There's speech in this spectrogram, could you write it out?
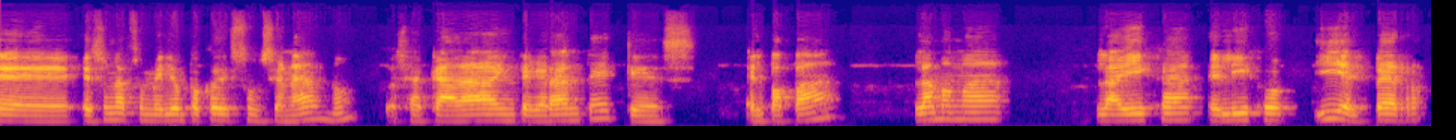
eh, es una familia un poco disfuncional, ¿no? O sea, cada integrante, que es el papá, la mamá, la hija, el hijo y el perro,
